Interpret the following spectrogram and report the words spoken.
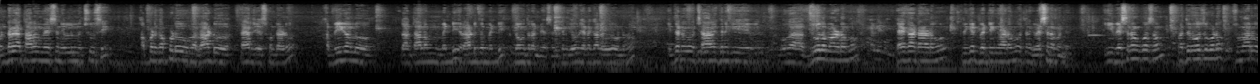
ఒంటరిగా తాళం వేసిన ఇల్లుని చూసి అప్పటికప్పుడు ఒక రాడ్డు తయారు చేసుకుంటాడు. ఆ బీగాలు దాని తాళం మెండి రాడ్డుతో మెండి దొంగతనం చేస్తాడు. ఇతనికి ఎవరు వెనకాల ఎవరు ఉండరు. ఇతను చాలా ఇతనికి ఒక జూదం ఆడడము పేకాట ఆడడము క్రికెట్ బెట్టింగ్ ఆడడము ఇతనికి వ్యసనం అండి. ఈ వ్యసనం కోసం ప్రతిరోజు కూడా సుమారు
